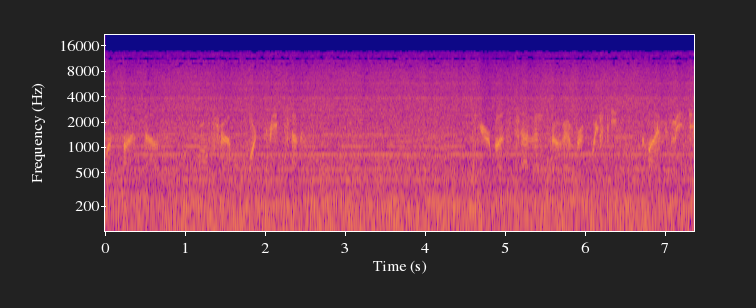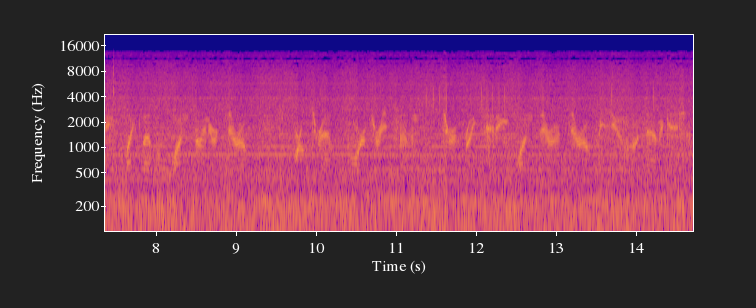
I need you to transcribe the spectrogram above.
plus 5,000. World travel 437. Airbus 7, November maintain flight level 190. World travel 437, turn right heading 100, resume on navigation.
